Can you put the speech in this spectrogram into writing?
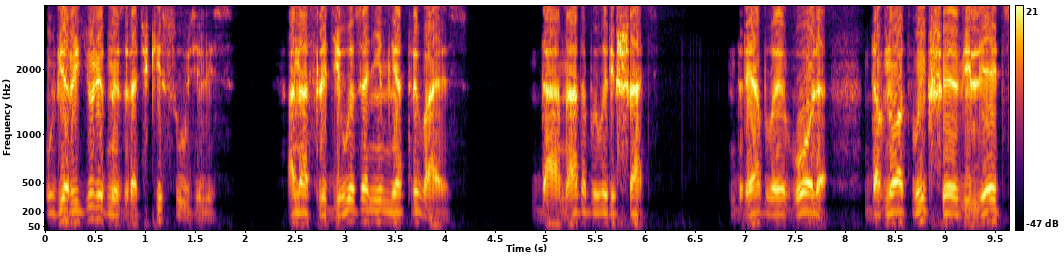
У Веры Юрьевны зрачки сузились. Она следила за ним, не отрываясь. Да, надо было решать. Дряблая воля, давно отвыкшая велеть,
